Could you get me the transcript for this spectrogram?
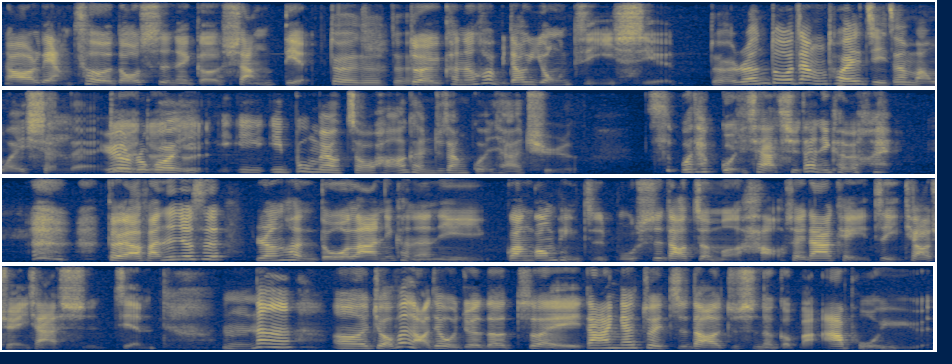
然后两侧都是那个商店，对对对对，可能会比较拥挤一些。对，人多这样推挤真的蛮危险的欸，因为如果一一一步没有走好，他可能就这样滚下去了。是不会再滚下去，但你可能会，对啊，反正就是人很多啦，你可能你观光品质不是到这么好，所以大家可以自己挑选一下时间。嗯，那呃九份老街，我觉得最大家应该最知道的就是那个吧，阿婆芋圆。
